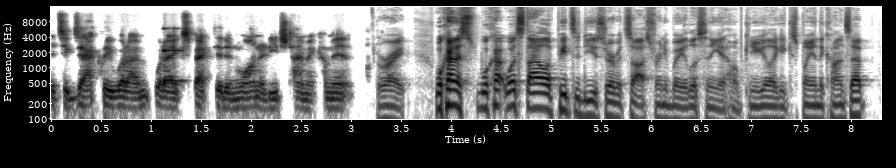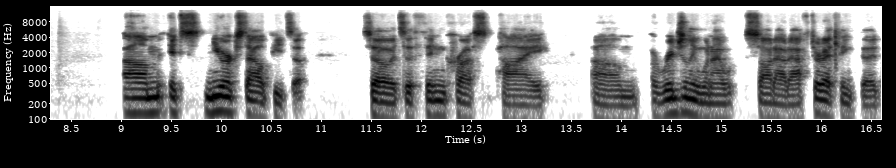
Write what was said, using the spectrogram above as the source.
it's exactly what I'm what I expected and wanted each time I come in. Right. What kind of what what style of pizza do you serve at Sauce for anybody listening at home? Can you like explain the concept? Um, it's New York style pizza. So it's a thin crust pie. Um, originally, when I sought out after it, I think that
